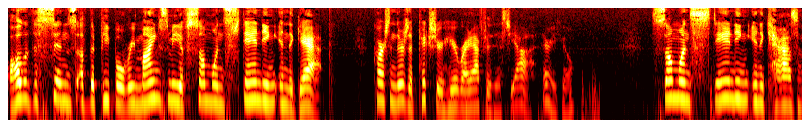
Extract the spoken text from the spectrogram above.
all of the sins of the people reminds me of someone standing in the gap Carson, there's a picture here right after this. Yeah, there you go. Someone standing in a chasm.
